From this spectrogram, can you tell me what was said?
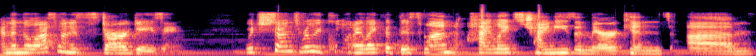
and then the last one is stargazing, which sounds really cool. And I like that this one highlights Chinese Americans um,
